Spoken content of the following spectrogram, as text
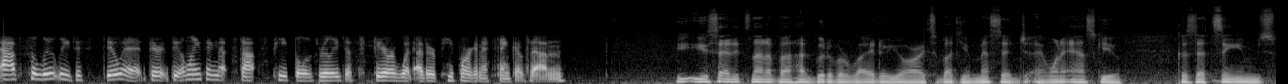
absolutely just do it. They're, the only thing that stops people is really just fear of what other people are going to think of them. You, you said it's not about how good of a writer you are, it's about your message. I want to ask you, because that seems,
